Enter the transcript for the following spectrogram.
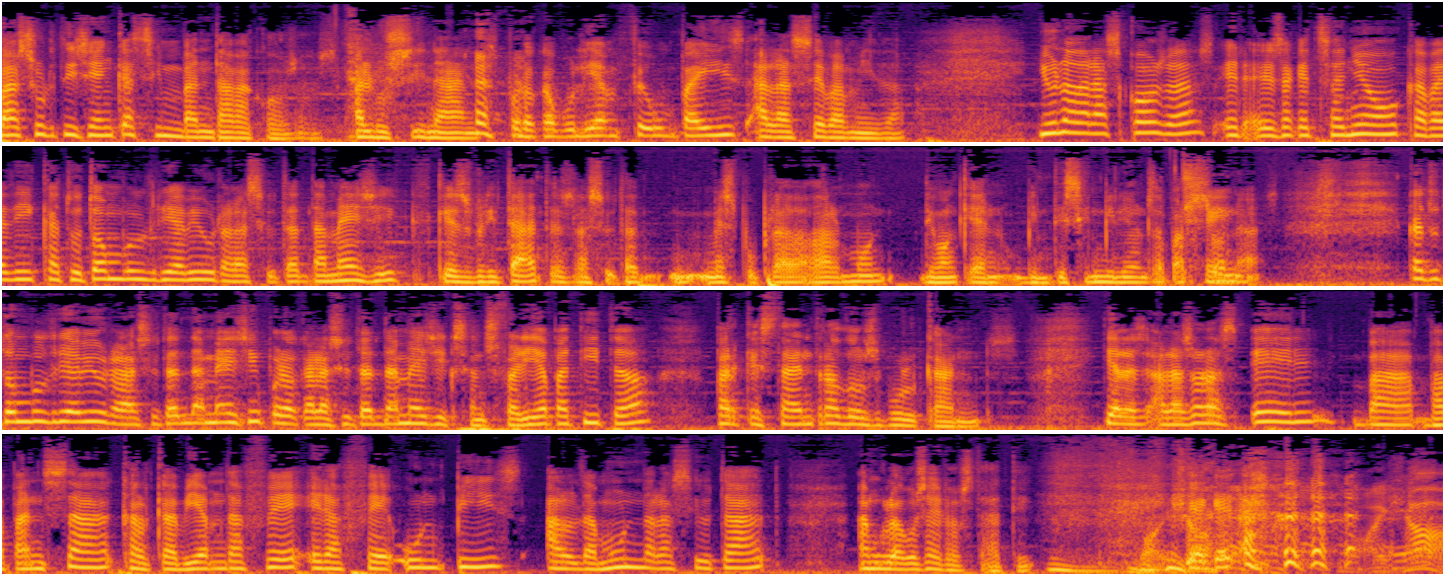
va sortir gent que s'inventava coses al·lucinants, però que volien fer un país a la seva mida. I una de les coses era, és aquest senyor que va dir que tothom voldria viure a la ciutat de Mèxic, que és veritat, és la ciutat més poblada del món, diuen que hi ha 25 milions de persones, sí. que tothom voldria viure a la ciutat de Mèxic, però que la ciutat de Mèxic se'ns faria petita perquè està entre dos volcans. I ales- aleshores ell va, va pensar que el que havíem de fer era fer un pis al damunt de la ciutat amb globus aerostàtics. Mm. I aquest... Oh, això.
